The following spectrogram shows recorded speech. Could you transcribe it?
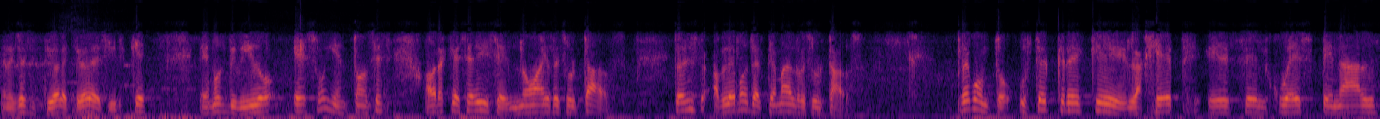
en ese sentido le quiero decir que hemos vivido eso y entonces, ahora qué se dice, no hay resultados. Entonces, hablemos del tema de los resultados. Pregunto, ¿usted cree que la JEP es el juez penal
